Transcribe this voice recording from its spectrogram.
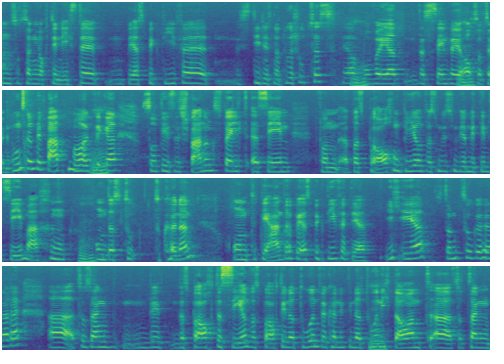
Dann sozusagen noch die nächste Perspektive, ist die des Naturschutzes, ja, mhm. wo wir ja, das sehen wir ja auch mhm. sozusagen in unseren Debatten häufiger, mhm. so dieses Spannungsfeld äh, sehen von äh, was brauchen wir und was müssen wir mit dem See machen, mhm. um das zu, zu können. Und die andere Perspektive, der ich eher sozusagen zugehöre, äh, zu sagen, was braucht das See und was braucht die Natur und wir können die Natur mhm. nicht dauernd äh, sozusagen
